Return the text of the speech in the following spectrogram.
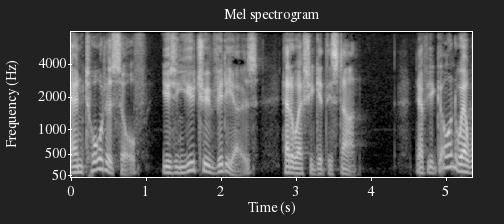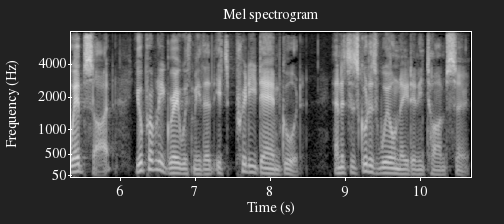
and taught herself using YouTube videos how to actually get this done. Now, if you go onto our website, you'll probably agree with me that it's pretty damn good, and it's as good as we'll need anytime soon.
